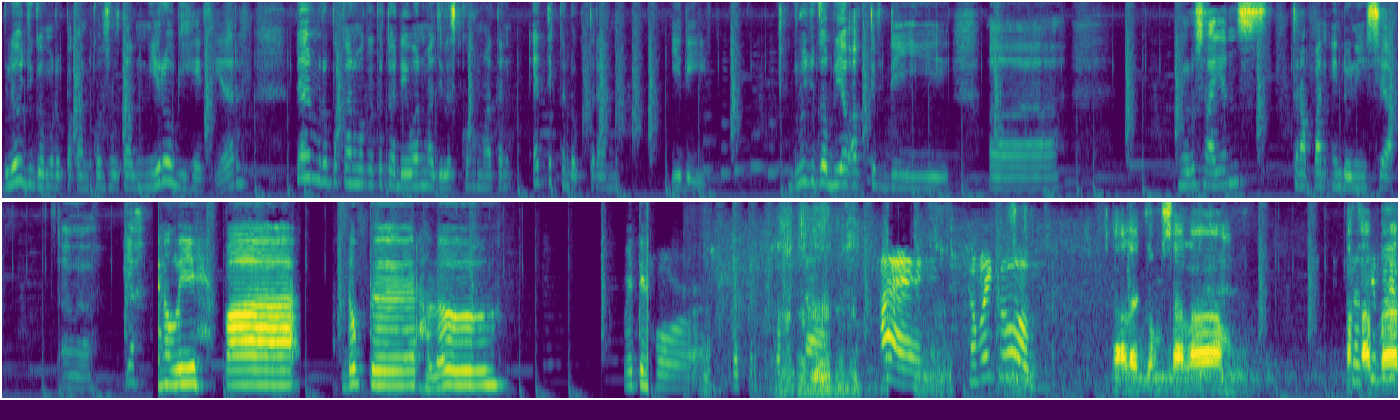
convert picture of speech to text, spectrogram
Beliau juga merupakan konsultan neurobehavior dan merupakan wakil ketua Dewan Majelis Kehormatan Etik Kedokteran ID. Dulu juga beliau aktif di uh, neuroscience terapan Indonesia. Uh, ya. Yeah. Finally, Pak Dokter, halo. Waiting for Dokter Pukofita. Hai, Assalamualaikum. Waalaikumsalam. Apa kabar?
